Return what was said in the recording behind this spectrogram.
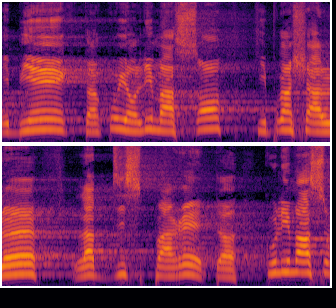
eh bien, tant un limaçon qui prend chaleur, la disparaît. Quand limaçon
